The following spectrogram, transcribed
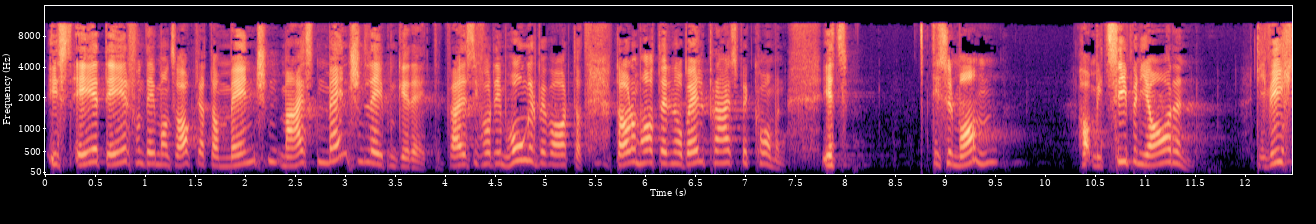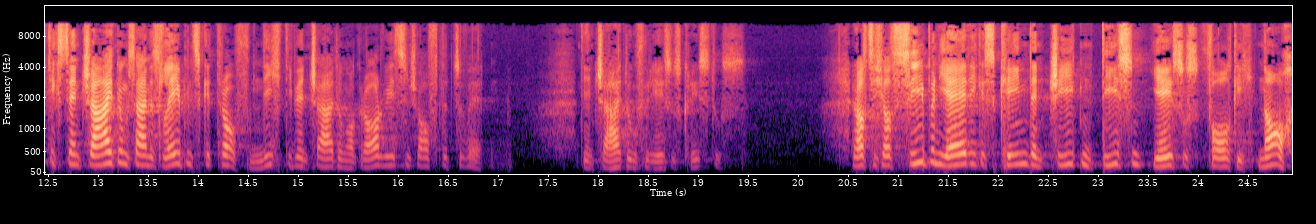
ist er der, von dem man sagt, er hat am Menschen, meisten Menschenleben gerettet, weil er sie vor dem Hunger bewahrt hat. Darum hat er den Nobelpreis bekommen. Jetzt dieser Mann hat mit sieben Jahren die wichtigste Entscheidung seines Lebens getroffen, nicht die Entscheidung, Agrarwissenschaftler zu werden, die Entscheidung für Jesus Christus. Er hat sich als siebenjähriges Kind entschieden, diesem Jesus folge ich nach.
